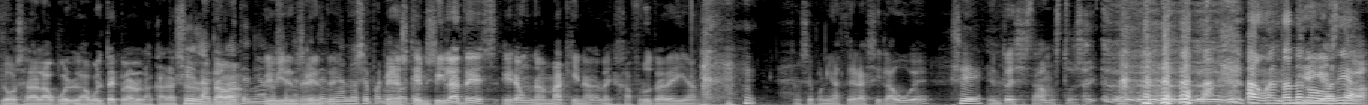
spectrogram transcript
Luego se da la, vuel- la vuelta y claro, la cara se Sí, la cara tenía evidentemente. tenía, no se ponía Pero es que en pilates era una máquina, la hija fruta de ella, se ponía a hacer así la V, Sí. entonces estábamos todos ahí... Aguantando y como podía.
